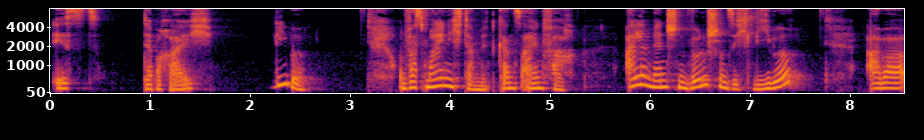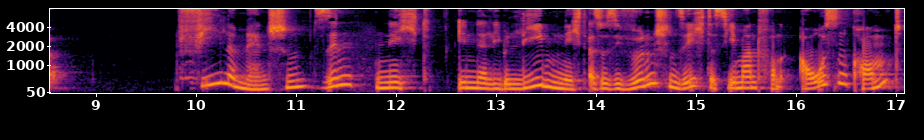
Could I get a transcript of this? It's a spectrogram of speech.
ist der Bereich Liebe. Und was meine ich damit? Ganz einfach. Alle Menschen wünschen sich Liebe, aber viele Menschen sind nicht in der Liebe, lieben nicht. Also sie wünschen sich, dass jemand von außen kommt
